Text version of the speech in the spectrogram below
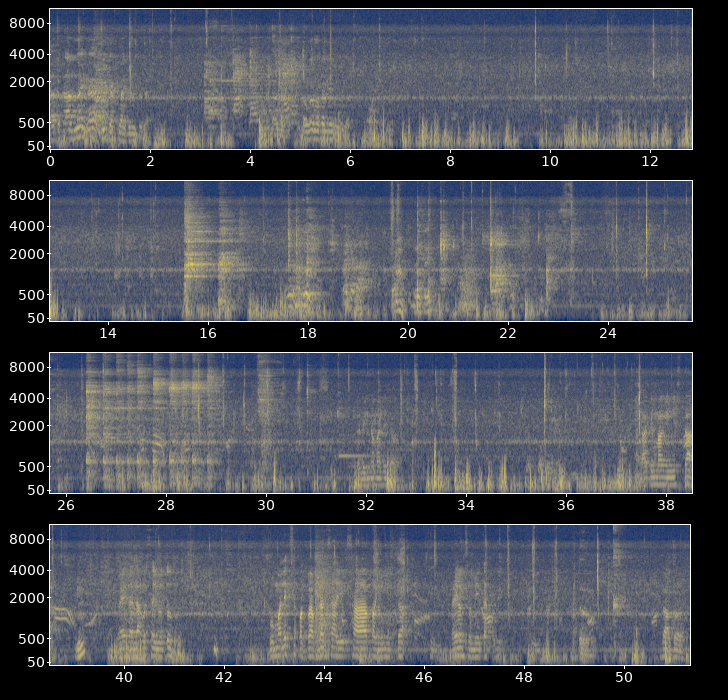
आज नाही tubig naman ito. Ang ating mangingisda. Hmm? Ngayon, nalaos sa YouTube. Bumalik sa pagbablog sa, sa pangingisda. Ngayon, sumikat ulit. Gagawin.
